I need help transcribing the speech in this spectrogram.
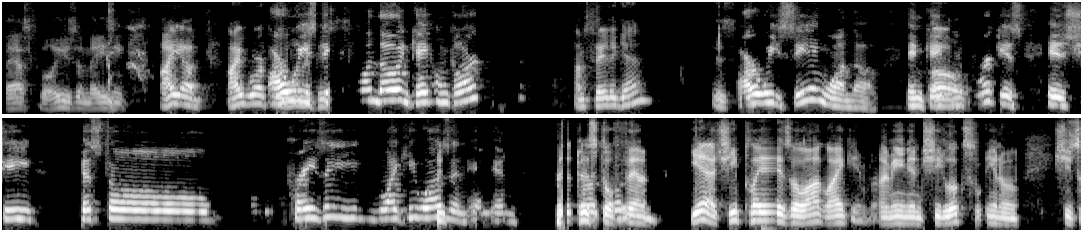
basketball, he's amazing. I um, I work. Are we seeing his... one though in Caitlin Clark? I'm say it again. Is are we seeing one though in Caitlin oh. Clark? Is is she pistol crazy like he was in in, in pistol fin? Yeah, she plays a lot like him. I mean, and she looks, you know, she's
